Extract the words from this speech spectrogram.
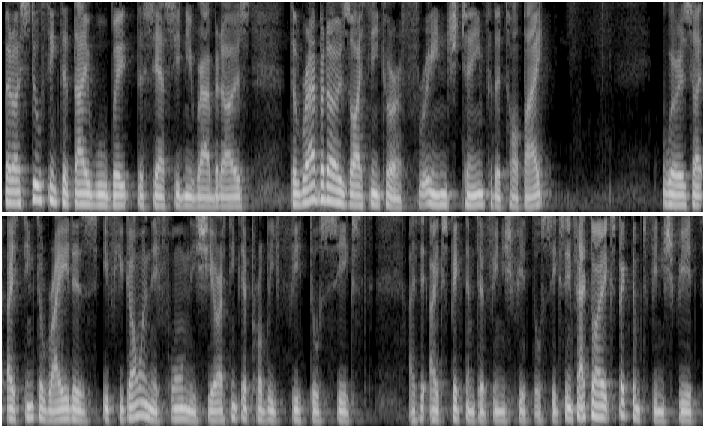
but I still think that they will beat the South Sydney Rabbitohs. The Rabbitohs, I think, are a fringe team for the top eight. Whereas I, I, think the Raiders, if you go on their form this year, I think they're probably fifth or sixth. I, th- I expect them to finish fifth or sixth. In fact, I expect them to finish fifth,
